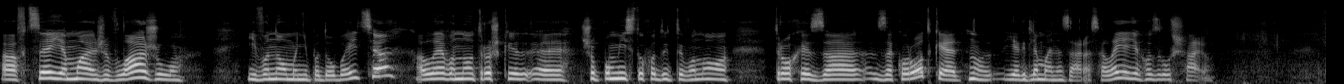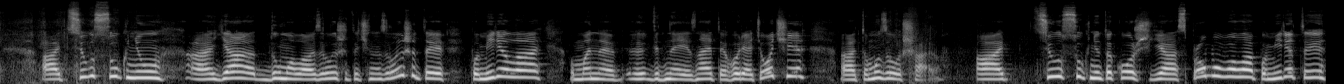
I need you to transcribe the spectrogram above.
А, в це я майже влажу, і воно мені подобається, але воно трошки, е, щоб по місту ходити, воно трохи за, за коротке, ну, як для мене зараз, але я його залишаю. А цю сукню я думала залишити чи не залишити, поміряла. У мене е, від неї, знаєте, горять очі, тому залишаю. А цю сукню також я спробувала поміряти.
